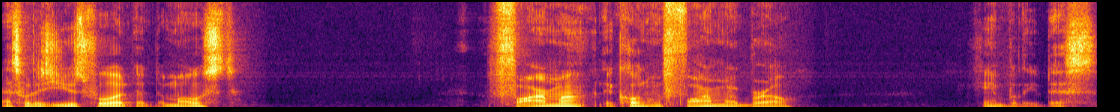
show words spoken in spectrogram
That's what it's used for the, the most. Pharma. They call him Pharma, bro. Can't believe this.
